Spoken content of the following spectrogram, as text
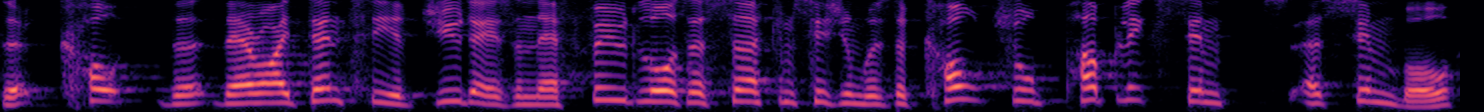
that, cult, their identity of Judaism, their food laws, their circumcision was the cultural public sim, uh, symbol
